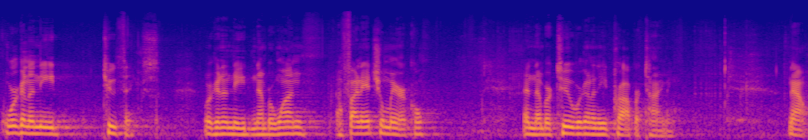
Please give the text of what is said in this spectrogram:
we're going to need two things. We're going to need, number one, a financial miracle, and number two, we're going to need proper timing. Now,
